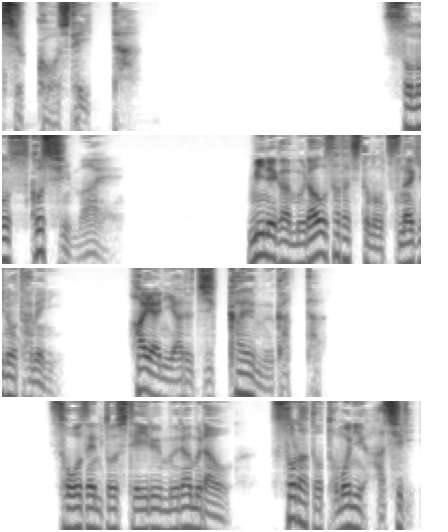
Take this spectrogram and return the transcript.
出港していった。その少し前、ミネが村長たちとのつなぎのために、早にある実家へ向かった。騒然としている村々を空と共に走り、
